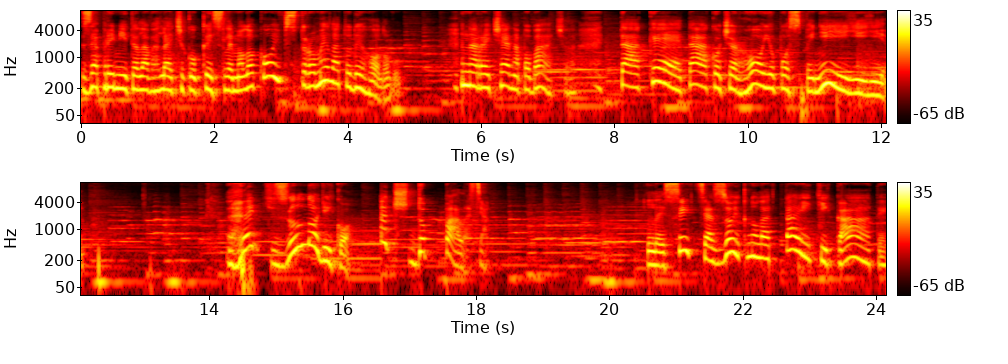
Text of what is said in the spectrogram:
запримітила в глечику кисле молоко і встромила туди голову. Наречена побачила таке так очергою по спині її. Геть, злодійко, еч допалася. Лисиця зойкнула та й тікати,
